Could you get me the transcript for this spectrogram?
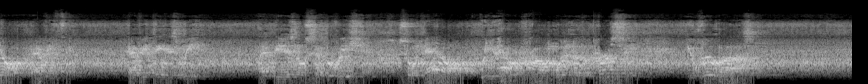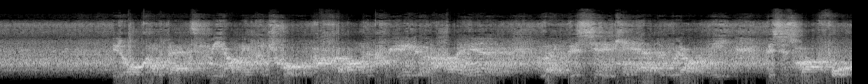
yo, everything. Everything is me. Like there's no separation. So now, when you have a problem with another person, you realize it all comes back to me. I'm in control. I'm the creator. I am. Like this shit can't happen without me. This is my fault.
